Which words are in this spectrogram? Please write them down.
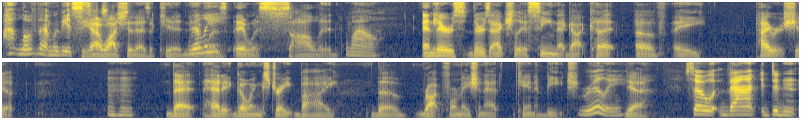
I love that movie. It's See, such- I watched it as a kid. Really? It was it was solid. wow. And there's there's actually a scene that got cut of a pirate ship Mm-hmm. that had it going straight by the rock formation at Cannon Beach. Really? Yeah. So that didn't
